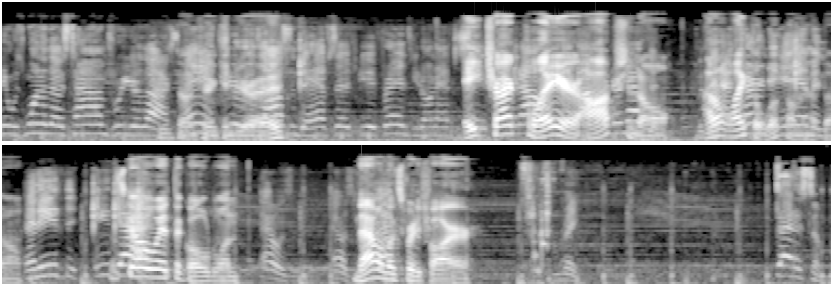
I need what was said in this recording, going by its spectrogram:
and it was one of those times where you're like, Please don't man, drink and sure drive." awesome to have such good friends. You don't have to Eight track thing at all, player, ain't offered or optional. I don't like the look on that and, though. And he'd, he'd Let's died. go with the gold one. That was a, that was That one looks pretty fire. for me. That is some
